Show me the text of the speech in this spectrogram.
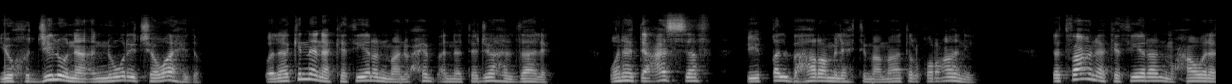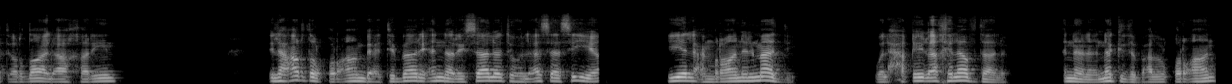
يخجلنا أن نورد شواهده ولكننا كثيرا ما نحب أن نتجاهل ذلك ونتعسف في قلب هرم الاهتمامات القرآني. تدفعنا كثيرا محاولة إرضاء الآخرين إلى عرض القرآن باعتبار أن رسالته الأساسية هي العمران المادي والحقيقة خلاف ذلك أننا نكذب على القرآن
